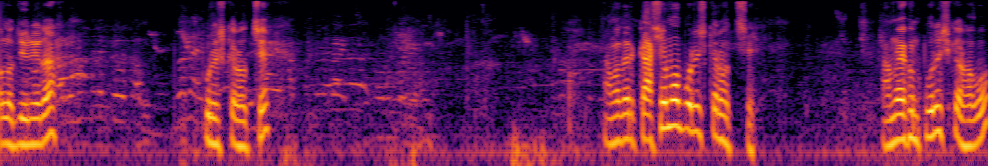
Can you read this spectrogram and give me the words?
পলো জুনিয়রা পরিষ্কার হচ্ছে। আমাদের কাশেমও পরিষ্কার হচ্ছে। আমরা এখন পরিষ্কার হব।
